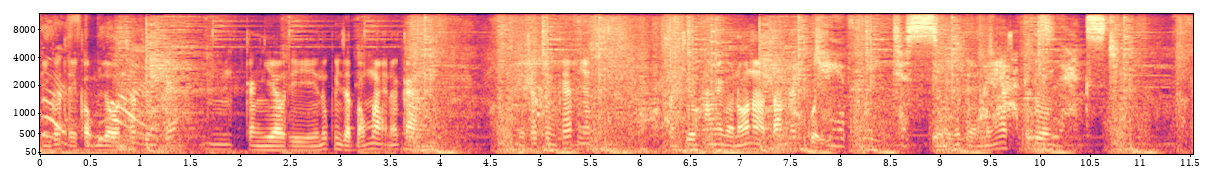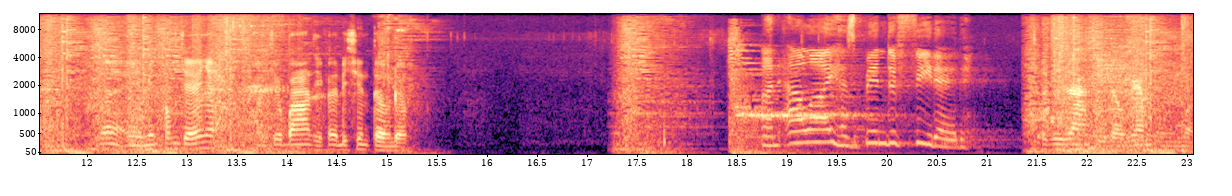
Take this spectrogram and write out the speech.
mình có thể cộng dồn sát thương kép càng nhiều thì lúc mình giật bóng lại nó càng sát thương kép nhé còn chiêu hai của nó là tăng các quỷ. Thì mình có thể né sát thương. với lại miễn khống chế nhé còn chiêu ba thì có thể đi xuyên tường được. Chơi đi ra thì đầu game thì mọi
